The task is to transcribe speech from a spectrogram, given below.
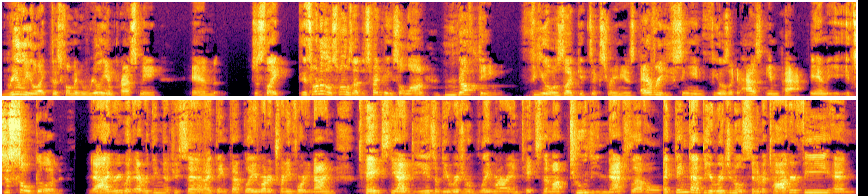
really liked this film. And it really impressed me. And just like, it's one of those films that despite being so long, nothing feels like it's extraneous. Every scene feels like it has impact. And it's just so good. Yeah, I agree with everything that you said. I think that Blade Runner 2049 takes the ideas of the original Blade Runner and takes them up to the next level. I think that the original cinematography and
